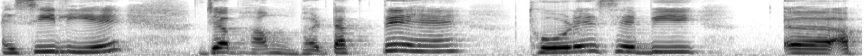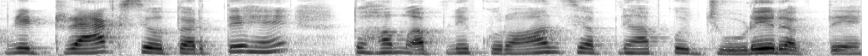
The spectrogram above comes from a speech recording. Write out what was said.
اسی لیے جب ہم بھٹکتے ہیں، تھوڑے سے بھی اپنے ٹریک سے اترتے ہیں، تو ہم اپنے قرآن سے اپنے آپ کو جوڑے رکھتے ہیں۔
